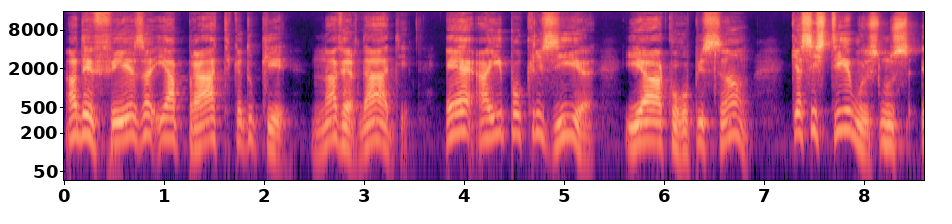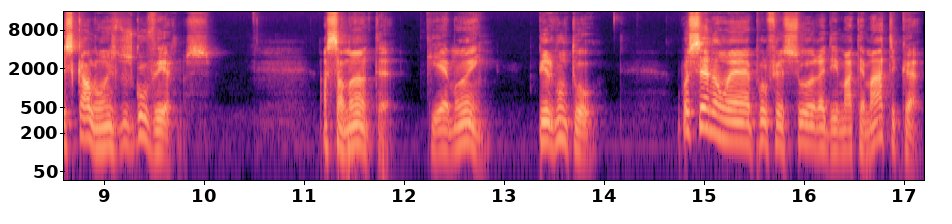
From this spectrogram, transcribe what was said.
a defesa e a prática do que, na verdade, é a hipocrisia e a corrupção que assistimos nos escalões dos governos. A Samanta, que é mãe, perguntou: você não é professora de matemática?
